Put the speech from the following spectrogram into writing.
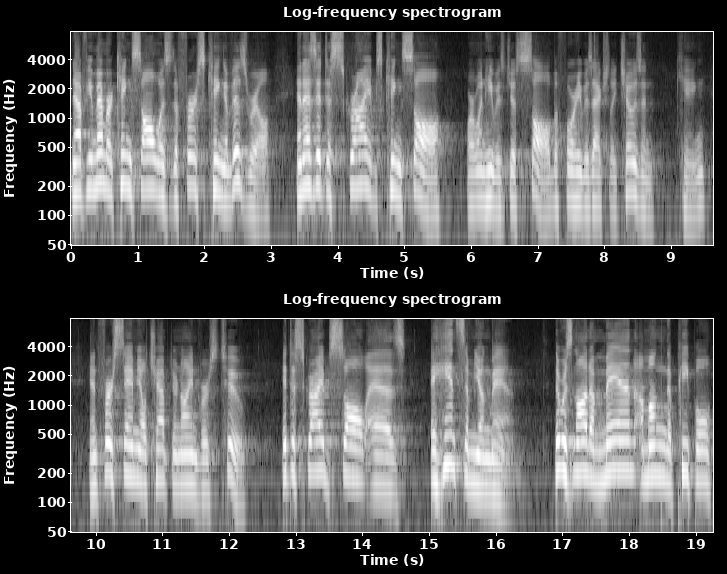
now, if you remember, King Saul was the first king of Israel. And as it describes King Saul, or when he was just Saul, before he was actually chosen king, in 1 Samuel chapter 9, verse 2, it describes Saul as a handsome young man. There was not a man among the people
